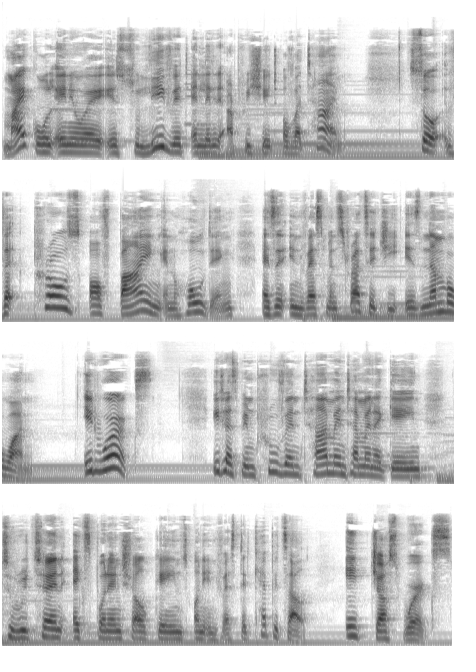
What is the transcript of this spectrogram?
My goal anyway is to leave it and let it appreciate over time. So, the pros of buying and holding as an investment strategy is number one, it works. It has been proven time and time and again to return exponential gains on invested capital. It just works.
